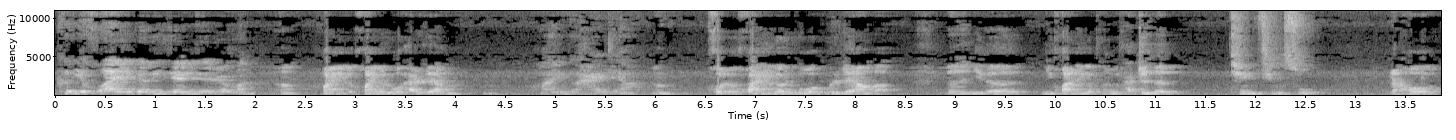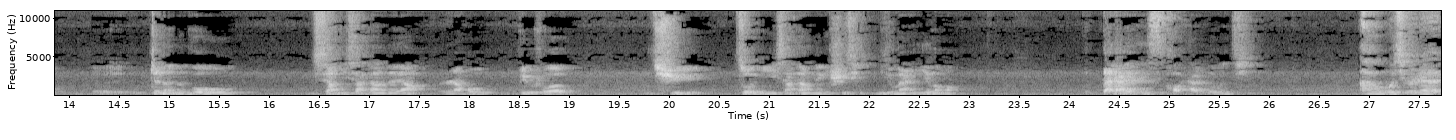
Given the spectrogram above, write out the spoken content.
可以换一个理解你的人吗？嗯，换一个，换一个，如果还是这样呢？嗯换一个还是这样？嗯，或者换一个，如果不是这样了，嗯，你的你换了一个朋友，他真的听你倾诉，然后呃，真的能够像你想象的那样，然后比如说去做你想象的那个事情，你就满意了吗？大家也可以思考一下这个问题。啊，我觉着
